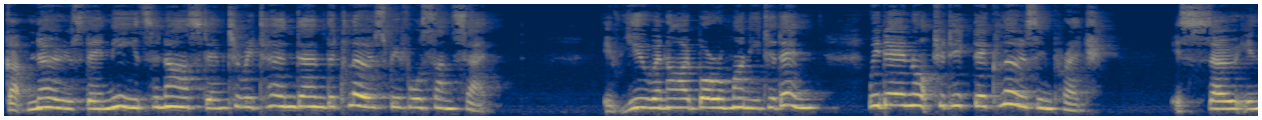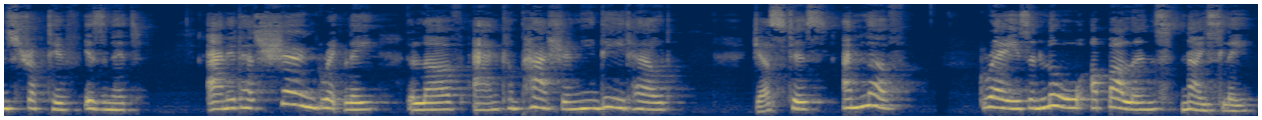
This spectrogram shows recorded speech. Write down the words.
God knows their needs and asks them to return them the clothes before sunset. If you and I borrow money to them, we dare not to take their clothes in pledge. It's so instructive, isn't it? And it has shown greatly the love and compassion in detail, justice and love grace and law are balanced nicely.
